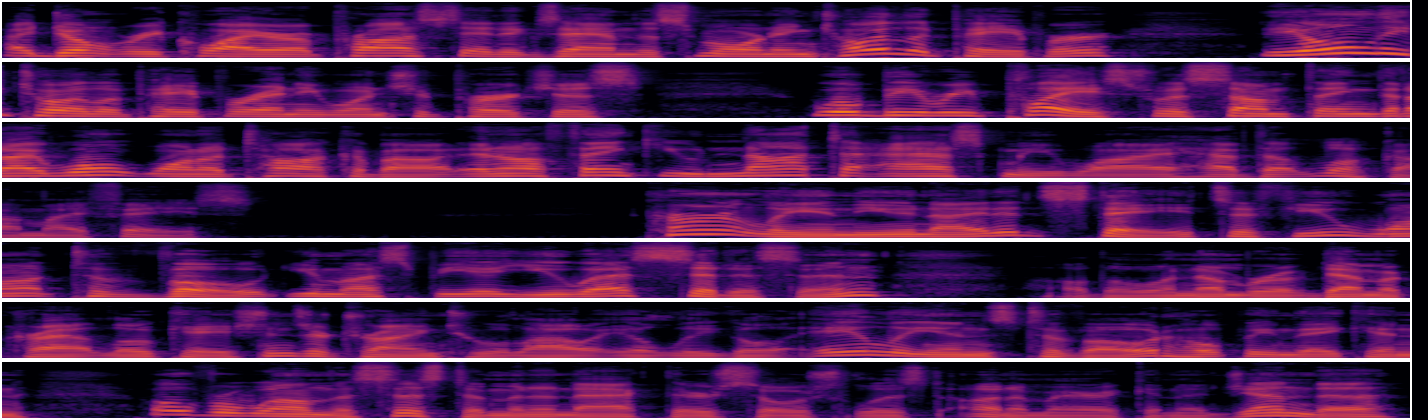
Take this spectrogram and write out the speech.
I don't require a prostate exam this morning toilet paper, the only toilet paper anyone should purchase, will be replaced with something that I won't want to talk about, and I'll thank you not to ask me why I have that look on my face. Currently in the United States, if you want to vote, you must be a U.S. citizen, although a number of Democrat locations are trying to allow illegal aliens to vote, hoping they can overwhelm the system and enact their socialist un American agenda.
